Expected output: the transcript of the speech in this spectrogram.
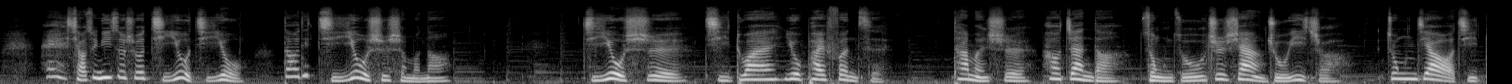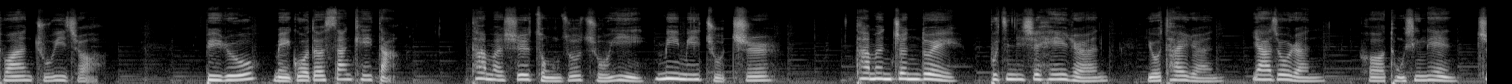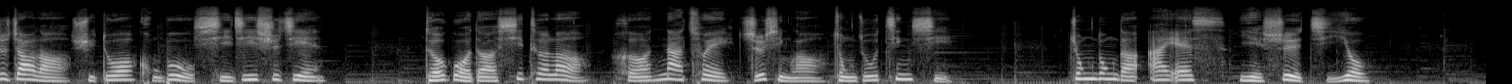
哎，小崔，你一直说极右极右，到底极右是什么呢？”极右是极端右派分子，他们是好战的种族至上主义者、宗教极端主义者，比如美国的三 K 党，他们是种族主义秘密组织，他们针对不仅仅是黑人、犹太人、亚洲人。和同性恋制造了许多恐怖袭击事件。德国的希特勒和纳粹执行了种族清洗。中东的 IS 也是极右。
